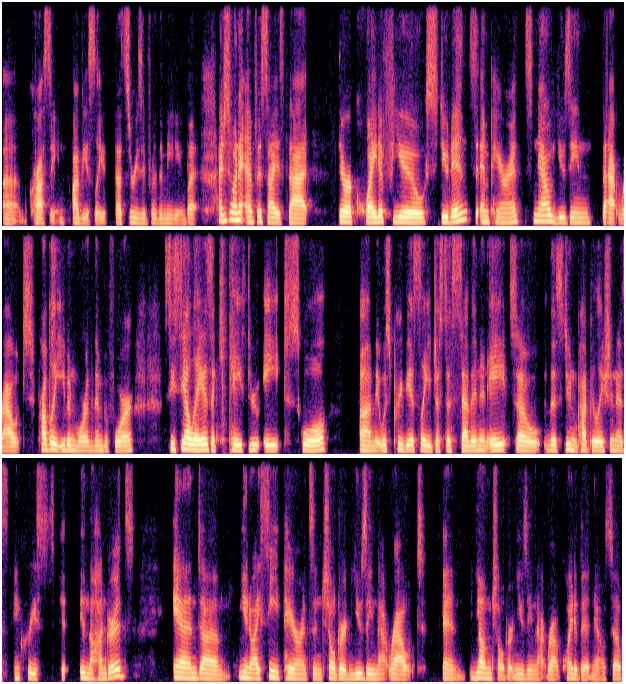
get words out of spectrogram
um, crossing. Obviously, that's the reason for the meeting. But I just want to emphasize that there are quite a few students and parents now using that route, probably even more than before. CCLA is a K through eight school. Um, it was previously just a seven and eight. So the student population has increased in the hundreds. And, um, you know, I see parents and children using that route and young children using that route quite a bit now. So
